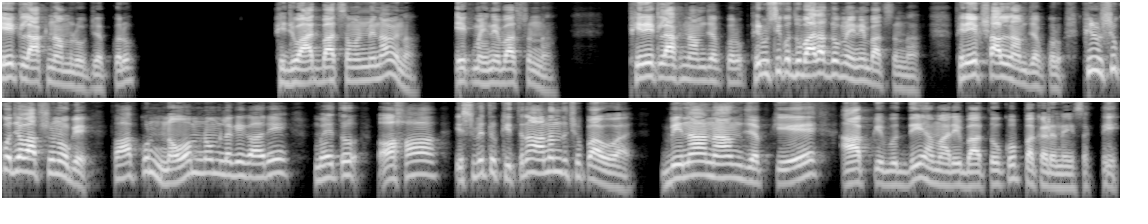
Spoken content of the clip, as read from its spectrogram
एक लाख नाम रूप जप करो। फिर जो आज बात समझ में ना हो ना, एक महीने बाद सुनना। फिर एक लाख नाम जप करो, फिर उसी को दोबारा दो महीने बाद सुनना। फिर एक साल नाम जप करो, फिर उसी को जब आप सुनोगे तो आपको नवम नवम लगेगा, अरे, मैं तो आहा, इसमें तो कितना आनंद छुपा हुआ है। बिना नाम जप किए आपकी बुद्धि हमारी बातों को पकड़ नहीं सकती।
